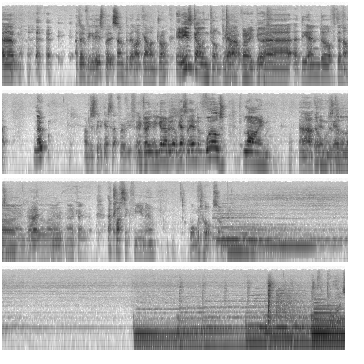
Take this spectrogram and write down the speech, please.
Um, I don't think it is, but it sounded a bit like Gallon Drunk. It is Gallon Drunk. Yeah. Wow, very good. Uh, at the end of the night. nope. I'm just going to guess that for everything. You're going, you're going to have a little guess at the end of World. line. Ah, end okay. of the line. End Right. of the line. Okay. A classic for you now. One would hope so. Doors.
